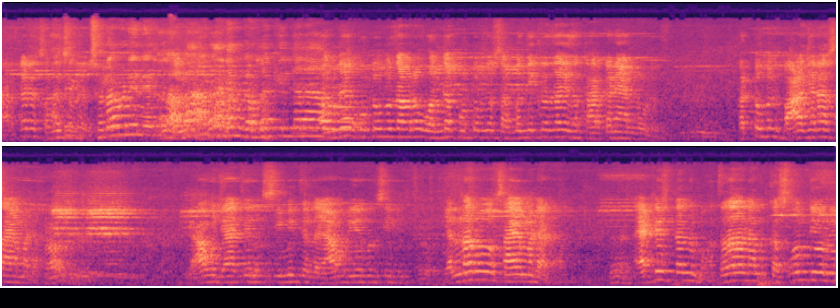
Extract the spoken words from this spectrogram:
ಕಾರ್ಖಾನೆ ಸದಸ್ಯರು. ಚುನಾವಣೆ ನಡೆದಲ್ಲ ಒಂದೇ ಕುಟುಂಬದವರು ಒಂದೇ ಕುಟುಂಬದ ಸಂಬಂಧಿಕರದ ಇದು ಕಾರ್ಖಾನೆ ಆಗಿ ನೋಡ್ರಿ ಕಟ್ಟುಂಬದ ಭಾಳ ಜನ ಸಹಾಯ ಮಾಡ್ಯಾರ. ಯಾವ ಜಾತಿಯಲ್ಲಿ ಸೀಮಿತ ಇಲ್ಲ ಯಾವ ರೀತಿಯಲ್ಲೂ ಸೀಮಿತ ಎಲ್ಲರೂ ಸಹಾಯ ಮಾಡ್ಯಾರ. ಅಟ್ಲೀಸ್ಟ್ ನನ್ನ ಮತದಾನ ನನ್ನ ಕಸ್ಬಂದಿಯವರು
